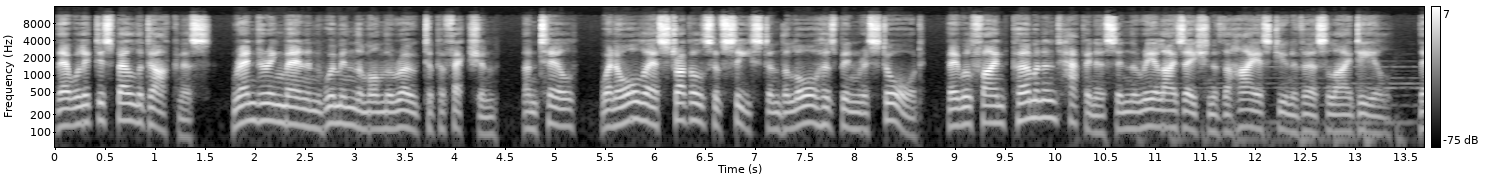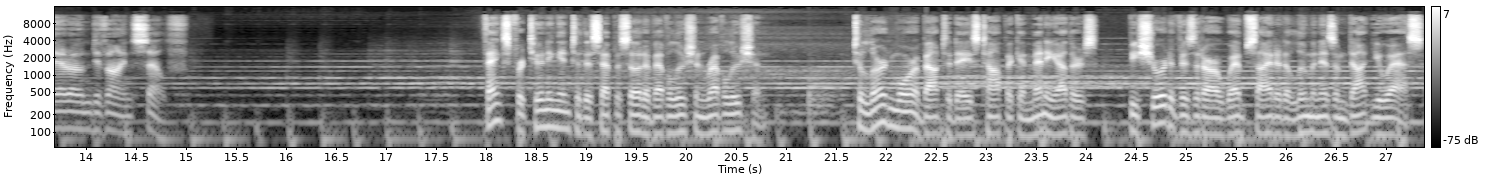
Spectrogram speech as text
there will it dispel the darkness, rendering men and women them on the road to perfection, until, when all their struggles have ceased and the law has been restored, they will find permanent happiness in the realization of the highest universal ideal, their own divine self. Thanks for tuning in to this episode of Evolution Revolution. To learn more about today's topic and many others, be sure to visit our website at illuminism.us,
